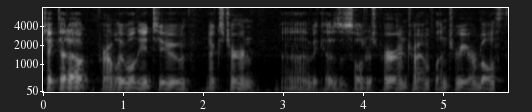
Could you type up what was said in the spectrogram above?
take that out. Probably we'll need to next turn uh, because the Soldier's Prayer and Triumphal Entry are both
